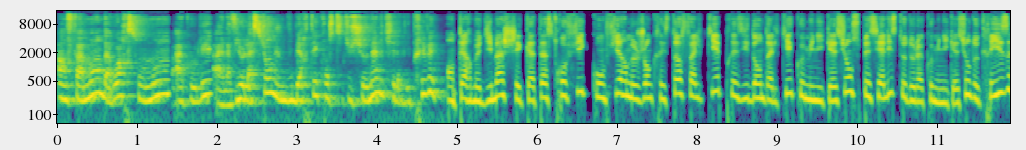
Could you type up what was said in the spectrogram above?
infamant d'avoir son nom accolé à la violation d'une liberté constitutionnelle qui est la vie privée. En termes d'image, c'est catastrophique, confirme Jean-Christophe Alquier, président d'Alquier Communication, spécialiste de la communication de crise.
